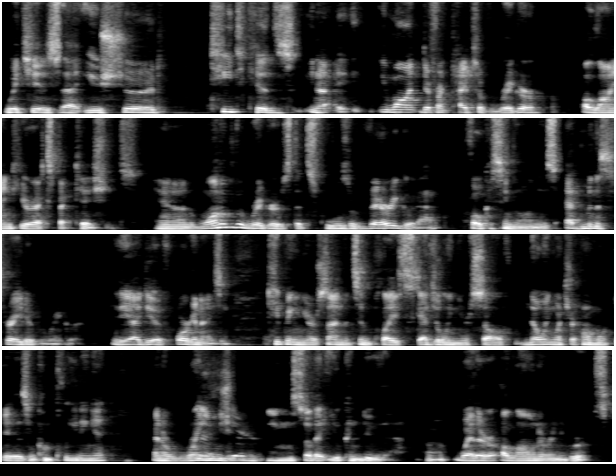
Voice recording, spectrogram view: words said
which is that you should teach kids, you know, you want different types of rigor aligned to your expectations. And one of the rigors that schools are very good at focusing on is administrative rigor. The idea of organizing, keeping your assignments in place, scheduling yourself, knowing what your homework is and completing it and arranging things so that you can do that uh, whether alone or in groups.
